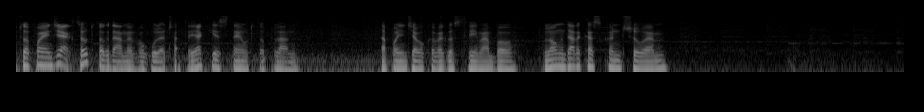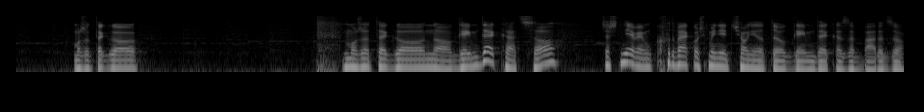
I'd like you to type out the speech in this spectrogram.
Jutro poniedziałek, co jutro gramy w ogóle, czaty? Jaki jest ten jutro plan na poniedziałkowego streama, bo Long Darka skończyłem. Może tego... Może tego, no, Game Decka, co? Chociaż nie wiem, kurwa, jakoś mnie nie ciągnie do tego Game Decka za bardzo.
